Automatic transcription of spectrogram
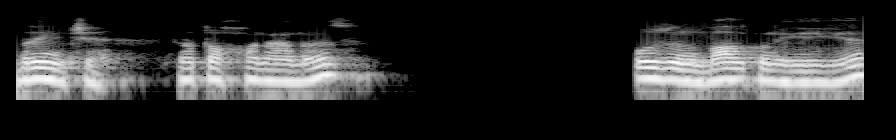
birinchi yotoqxonamiz o'zini balkoniga ega.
